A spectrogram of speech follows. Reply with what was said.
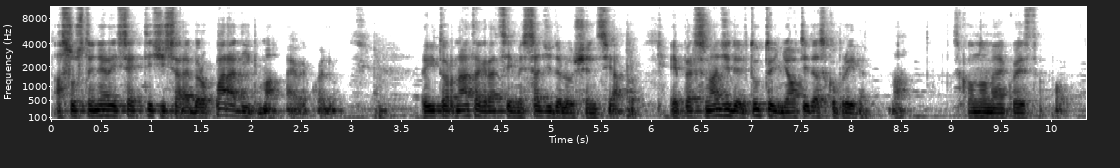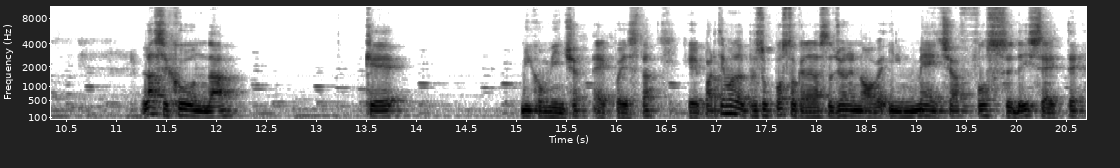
A sostenere i sette ci sarebbero Paradigma, eh, quello, ritornata grazie ai messaggi dello scienziato, e personaggi del tutto ignoti da scoprire. Ma secondo me è questo. La seconda, che mi convince è questa, che partiamo dal presupposto che nella stagione 9 il Mecha fosse dei 7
